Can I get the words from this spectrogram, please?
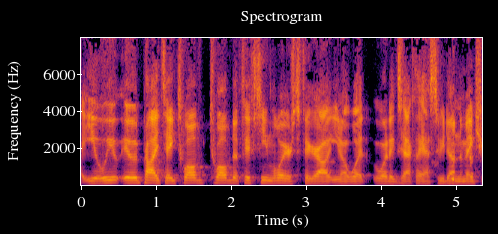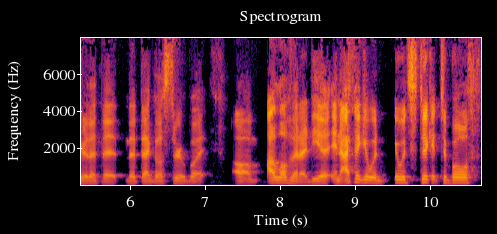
You, it would probably take 12, 12 to 15 lawyers to figure out, you know, what, what exactly has to be done to make sure that that, that, that goes through. But um, I love that idea. And I think it would, it would stick it to both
